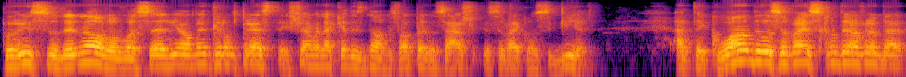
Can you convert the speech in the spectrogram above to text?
Por isso, de novo, você realmente não presta, chama naqueles nomes. Fala para você acha que você vai conseguir? Até quando você vai esconder a verdade?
